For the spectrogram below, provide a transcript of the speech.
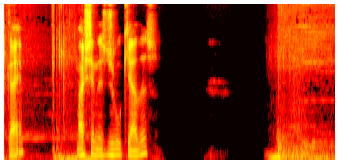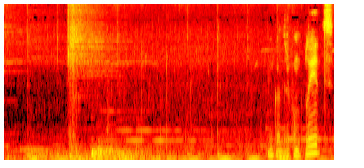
Ok. Mais cenas desbloqueadas. Encontro complete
